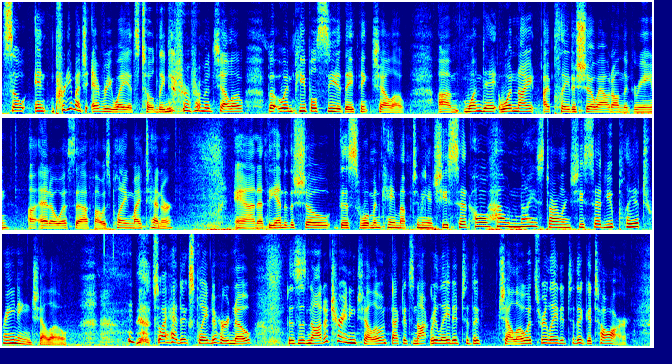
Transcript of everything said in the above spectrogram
So in pretty much every way, it's totally different from a cello. But when people see it, they think cello. Um, one day, one night, I played a show out on the green uh, at OSF. I was playing my tenor. And at the end of the show, this woman came up to me and she said, oh, how nice, darling. She said, you play a training cello. so I had to explain to her, no, this is not a training cello. In fact, it's not related to the cello, it's related to the guitar.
